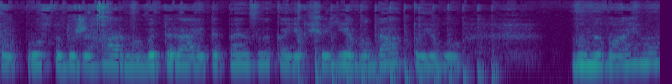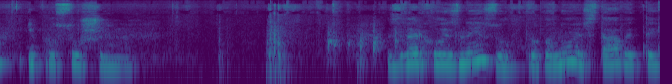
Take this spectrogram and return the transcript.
то просто дуже гарно витираєте пензлика. Якщо є вода, то його вимиваємо і просушуємо. Зверху і знизу пропоную ставити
